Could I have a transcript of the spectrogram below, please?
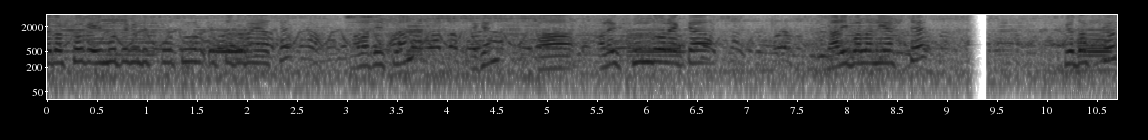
প্রিয় দর্শক এই মুহূর্তে কিন্তু প্রচুর উত্তেজনায় আছে আমাদের ইসলাম। দেখেন অনেক সুন্দর একটা গাড়িপালা নিয়ে আসছে। প্রিয় দর্শক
